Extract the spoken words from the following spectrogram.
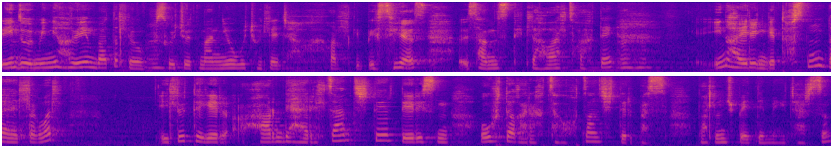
Тэгээ энэ зүгээр миний хувийн бодол юу бүсгүүчүүд маань юу гэж хүлээж авах бол гэдгээс яас санал сэтгэлээ хаваалцах бах те. Энэ хоёрыг ингээд тусна байлгавал илүүтэйгээр хоорондын харилцаанд ч тэр дээрэс нь өөртөө гарах цаг хугацаанд ч тэр бас боломж байд юм гэж харсан.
